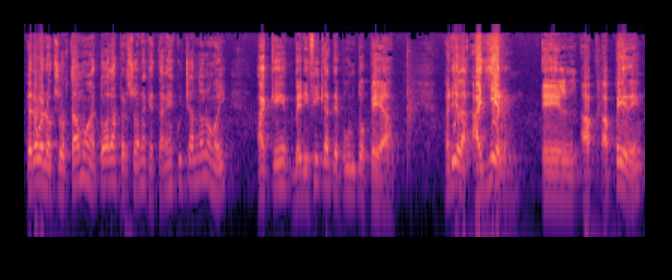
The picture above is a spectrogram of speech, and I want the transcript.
Pero bueno, exhortamos a todas las personas que están escuchándonos hoy a que verificate.pa. Mariela, ayer el AP- APEDE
